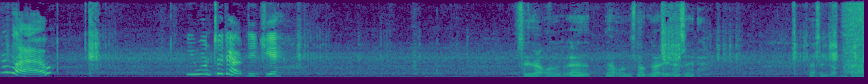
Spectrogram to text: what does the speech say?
Hello. You wanted out, did you? See that one? Uh, that one's not got it, has it? Hasn't got the bell.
